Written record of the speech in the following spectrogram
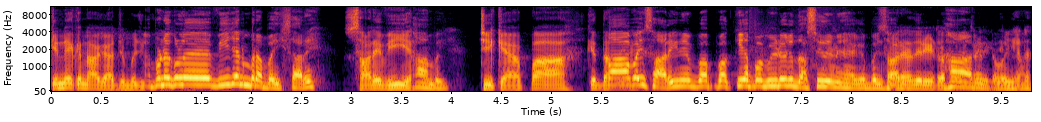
ਕਿੰਨੇ ਕੁ ਨਾਗ ਅੱਜ ਮੌਜੂਦ? ਆਪਣੇ ਕੋਲੇ 20 ਜਨਵਰ ਆ ਬਾਈ ਸਾਰੇ। ਸਾਰੇ 20 ਹੈ? ਹਾਂ ਬਾਈ। ਠੀਕ ਹੈ ਭਾ ਕਿਦਾਂ ਪਾ ਬਾਈ ਸਾਰੀ ਨੇ ਬਾਕੀ ਆਪਾਂ ਵੀਡੀਓ 'ਚ ਦੱਸ ਹੀ ਦੇਣੇ ਹੈਗੇ ਬਾਈ ਸਾਰੇ। ਸਾਰਿਆਂ ਦੇ ਰੇਟ ਆਪਾਂ ਹਾਂ, ਰੇਟ ਬਾਈ, ਹੈ। ਨਾ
